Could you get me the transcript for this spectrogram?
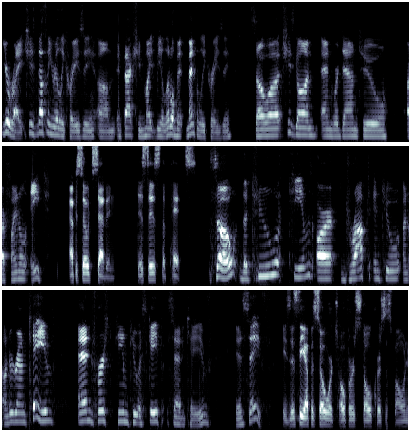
you're right, she's nothing really crazy. Um, in fact, she might be a little bit mentally crazy. So uh, she's gone, and we're down to our final eight. Episode 7. This is the pits. So the two teams are dropped into an underground cave, and first team to escape said cave is safe. Is this the episode where Topher stole Chris's phone?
